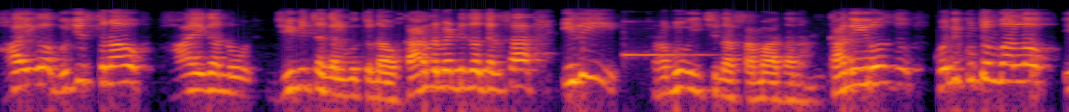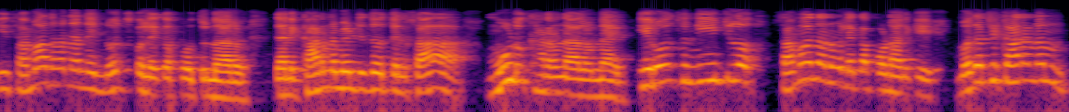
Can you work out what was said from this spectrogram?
హాయిగా భుజిస్తున్నావు హాయిగా నువ్వు జీవించగలుగుతున్నావు కారణం ఏంటిదో తెలుసా? ఇది ప్రభు ఇచ్చిన సమాధానం. కానీ ఈరోజు కొన్ని కుటుంబాల్లో ఈ సమాధానాన్ని నోచుకోలేకపోతున్నారు. దాని కారణం ఏంటిదో తెలుసా? మూడు కారణాలు ఉన్నాయి. ఈ రోజు నీ ఇంటిలో సమాధానం లేకపోవడానికి మొదటి కారణం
